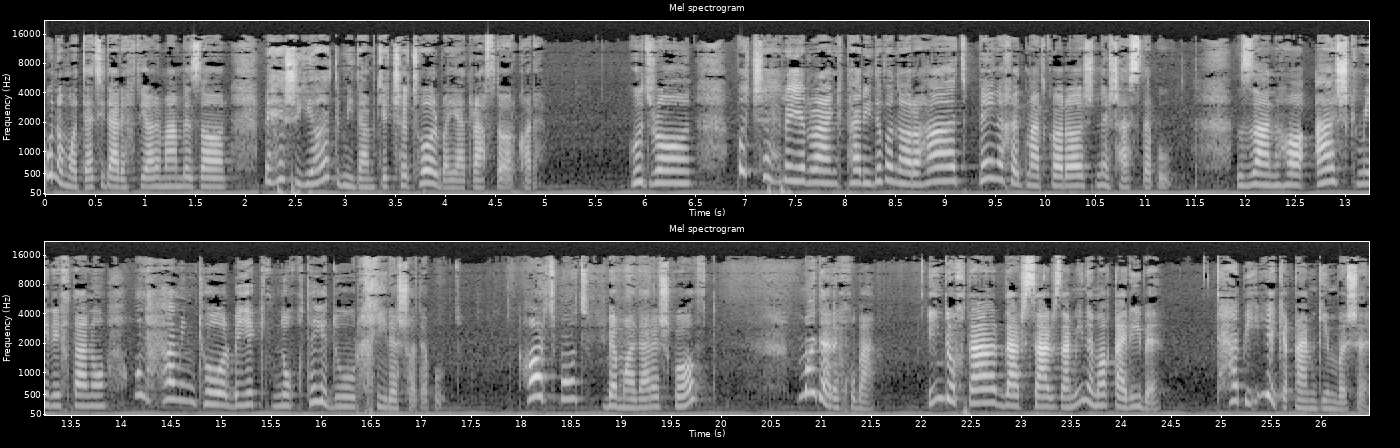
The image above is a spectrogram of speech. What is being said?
اونو مدتی در اختیار من بذار. بهش یاد میدم که چطور باید رفتار کنه. گودرون با چهره رنگ پریده و ناراحت بین خدمتکاراش نشسته بود. زنها اشک میریختن و اون همینطور به یک نقطه دور خیره شده بود. هارتموت به مادرش گفت مادر خوبم این دختر در سرزمین ما غریبه. طبیعیه که غمگین باشه.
